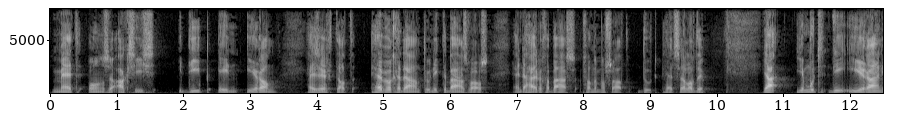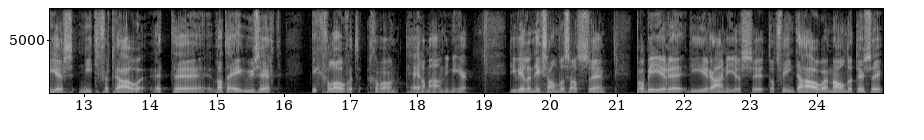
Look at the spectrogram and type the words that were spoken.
met onze acties diep in Iran. Hij zegt dat hebben we gedaan toen ik de baas was en de huidige baas van de Mossad doet hetzelfde. Ja, je moet die Iraniërs niet vertrouwen. Het, uh, wat de EU zegt, ik geloof het gewoon helemaal niet meer. Die willen niks anders dan uh, proberen die Iraniërs uh, tot vriend te houden. Maar ondertussen,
